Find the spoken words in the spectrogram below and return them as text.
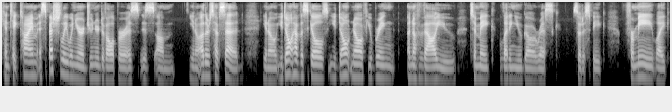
can take time, especially when you're a junior developer, as is um, you know others have said. You know, you don't have the skills. You don't know if you bring enough value to make letting you go a risk, so to speak. For me, like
